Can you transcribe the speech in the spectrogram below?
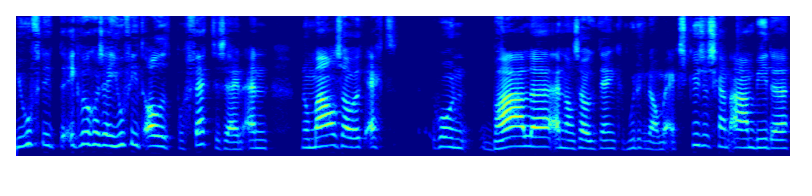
je hoeft niet, ik wil gewoon zeggen, je hoeft niet altijd perfect te zijn. En normaal zou ik echt gewoon balen en dan zou ik denken, moet ik nou mijn excuses gaan aanbieden?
